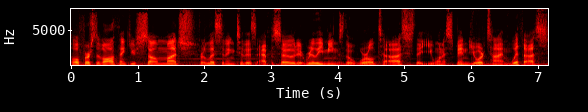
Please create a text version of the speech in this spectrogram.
Well, first of all, thank you so much for listening to this episode. It really means the world to us that you want to spend your time with us.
